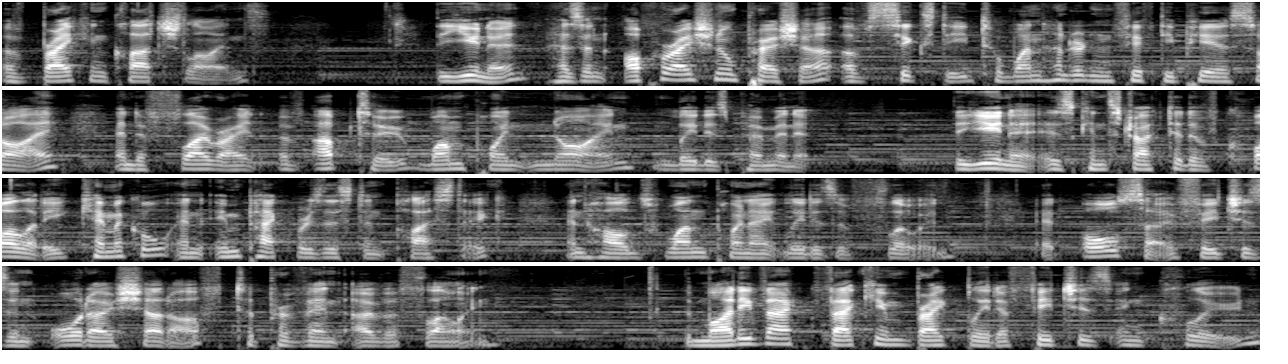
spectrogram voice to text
of brake and clutch lines. The unit has an operational pressure of 60 to 150 psi and a flow rate of up to 1.9 litres per minute. The unit is constructed of quality chemical and impact resistant plastic and holds 1.8 litres of fluid. It also features an auto shut-off to prevent overflowing. The Mityvac vacuum brake bleeder features include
